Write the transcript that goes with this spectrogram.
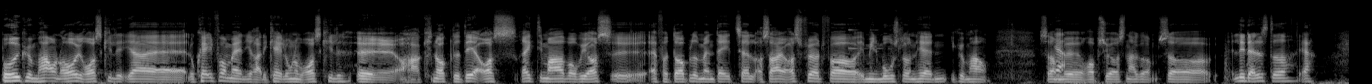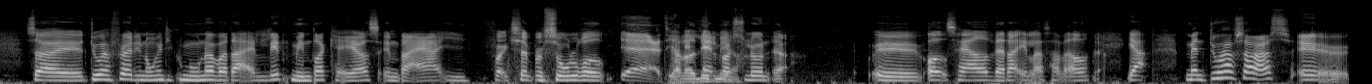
Både i København og i Roskilde. Jeg er lokalformand i Radikal Ungdom Roskilde, øh, og har knoklet der også rigtig meget, hvor vi også øh, er fordoblet mandattal. Og så har jeg også ført for Emil Moslund herinde i København, som ja. øh, Robsø også snakker om. Så lidt alle steder, ja. Så øh, du har ført i nogle af de kommuner, hvor der er lidt mindre kaos, end der er i for eksempel Solrød. Ja, det har været lidt mere. Ja øh, Odsherred, hvad der ellers har været. Ja. ja. Men du har så også, øh,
